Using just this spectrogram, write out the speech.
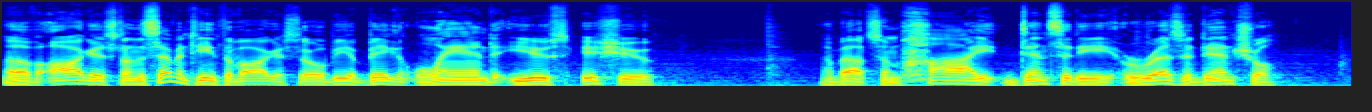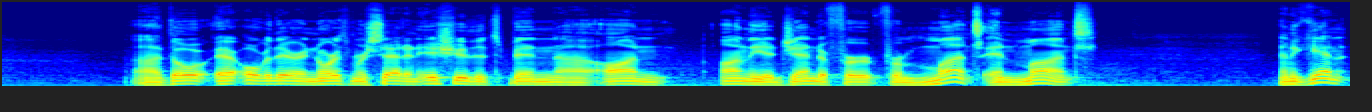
of August. On the 17th of August, there will be a big land use issue about some high density residential uh, though, uh, over there in North Merced, an issue that's been uh, on on the agenda for, for months and months. And again,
